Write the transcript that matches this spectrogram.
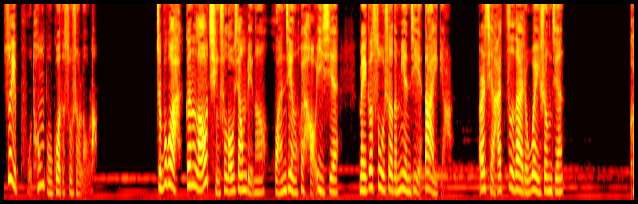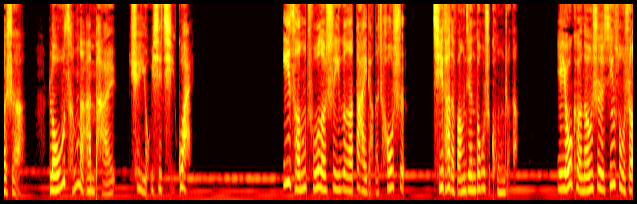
最普通不过的宿舍楼了，只不过，跟老寝室楼相比呢，环境会好一些，每个宿舍的面积也大一点而且还自带着卫生间。可是，楼层的安排却有一些奇怪。一层除了是一个大一点的超市，其他的房间都是空着的，也有可能是新宿舍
